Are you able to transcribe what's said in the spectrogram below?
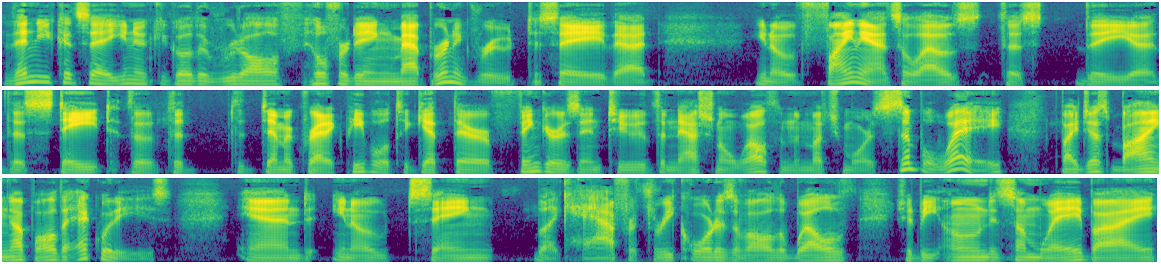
then you could say, you know, you could go the Rudolf Hilferding, Matt Bruenig route to say that, you know, finance allows the the uh, the state, the, the the democratic people to get their fingers into the national wealth in a much more simple way by just buying up all the equities and you know saying like half or three quarters of all the wealth should be owned in some way by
